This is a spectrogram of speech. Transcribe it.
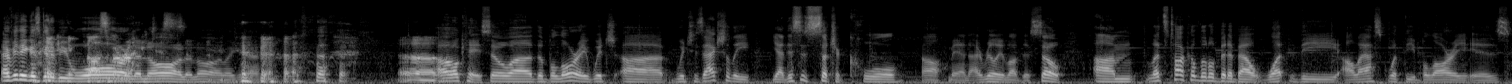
Everything is going to be war and Cosmoritis. on and on. Like, yeah. Uh, Oh, okay. So uh, the Belori, which uh, which is actually, yeah, this is such a cool. Oh man, I really love this. So um, let's talk a little bit about what the. I'll ask what the Bellari is.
